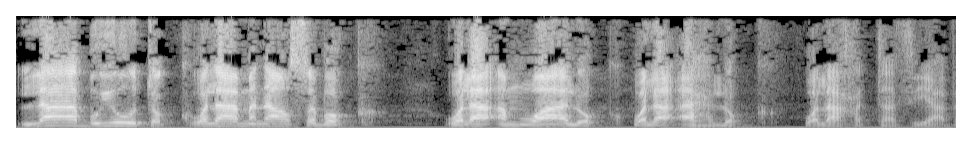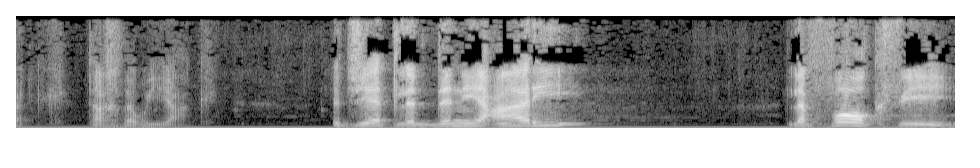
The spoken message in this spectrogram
لا بيوتك ولا مناصبك ولا أموالك ولا أهلك ولا حتى ثيابك. تأخذ وياك. جيت للدنيا عاري. لفوك في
